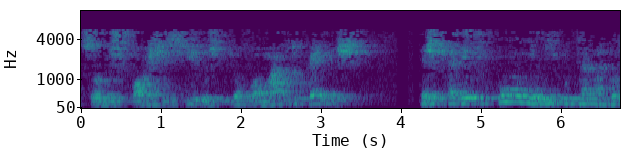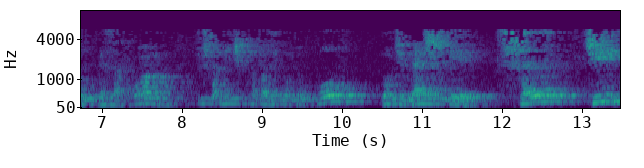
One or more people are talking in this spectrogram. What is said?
sobre os postes de um formato de pênis. E a gente vai ver que como o inimigo trabalhou dessa forma, justamente para fazer com que o povo não tivesse o quê? Santidade.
